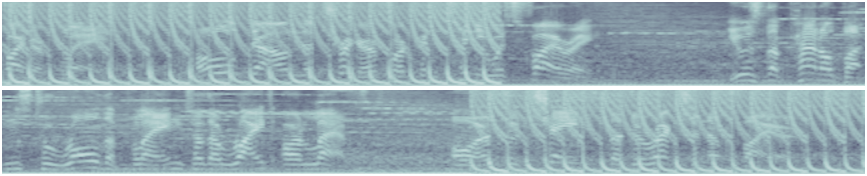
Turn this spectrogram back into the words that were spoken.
fighter plane. Hold down the trigger for continuous firing. Use the panel buttons to roll the plane to the right or left, or to change the direction of fire.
